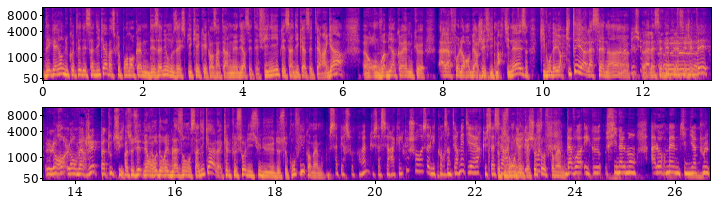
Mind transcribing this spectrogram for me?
des gagnants du côté des syndicats parce que pendant quand même des années on nous a expliqué que les corps intermédiaires c'était fini, que les syndicats c'était ringard. Euh, on voit bien quand même que à la fois Laurent Berger et Philippe Martinez, qui vont d'ailleurs quitter hein, la scène hein, Oui, euh, à la la CGT, Euh, Laurent, Laurent Berger, pas tout de suite. pas tout de suite, mais on redorer le blason syndical, quelle que soit l'issue de ce conflit quand même. On s'aperçoit quand même que ça sert à quelque chose, les corps intermédiaires, que ça Donc sert à quelque, gagné quelque chose. chose quand même. d'avoir et que finalement, alors même qu'il n'y a plus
